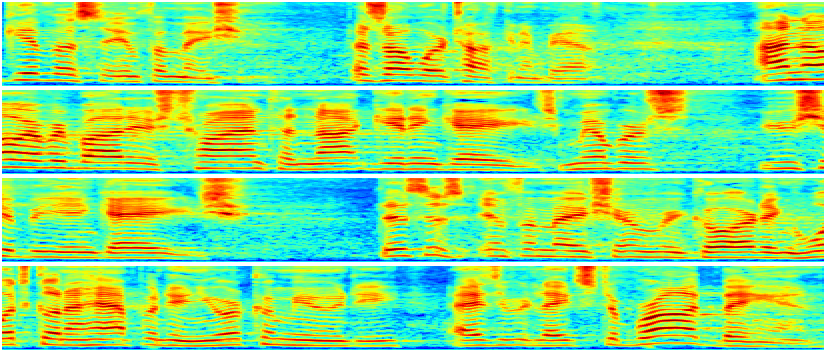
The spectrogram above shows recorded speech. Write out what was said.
give us the information. That's all we're talking about. I know everybody is trying to not get engaged. Members, you should be engaged. This is information regarding what's going to happen in your community as it relates to broadband.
